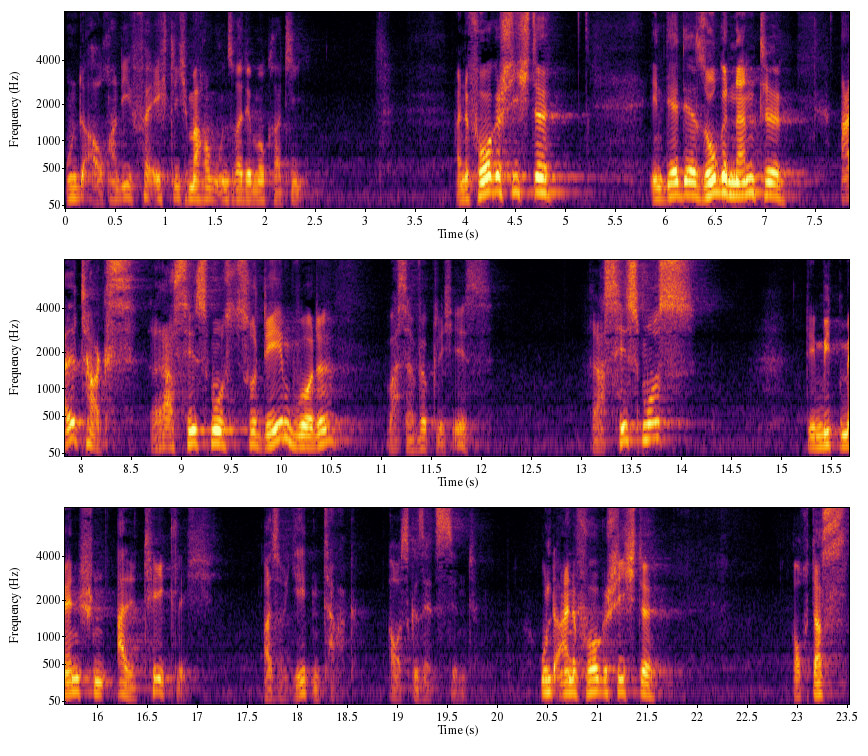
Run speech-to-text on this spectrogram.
und auch an die Verächtlichmachung unserer Demokratie. Eine Vorgeschichte, in der der sogenannte Alltagsrassismus zu dem wurde, was er wirklich ist. Rassismus, dem Mitmenschen alltäglich, also jeden Tag, ausgesetzt sind. Und eine Vorgeschichte, auch das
